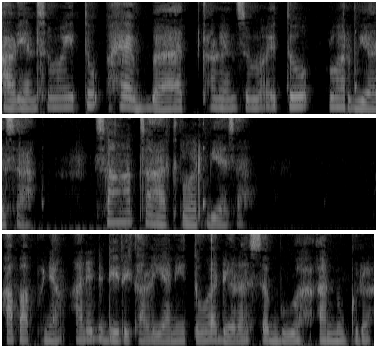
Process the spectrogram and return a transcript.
kalian semua itu hebat kalian semua itu luar biasa sangat-sangat luar biasa apa pun yang ada di diri kalian itu adalah sebuah anugerah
